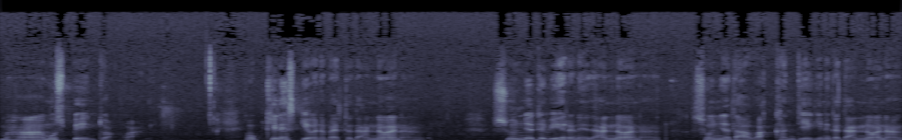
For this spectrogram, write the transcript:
මහා මුස්පේන්තුවක් වගේ. ඔක් කෙලස් කියවන පැත්ත දන්නවනම් ශුන්්‍යත විහරණය දන්නවනම් ශුන්්‍යතා වක්ඛන්තිය කියන එක දන්නවනම්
